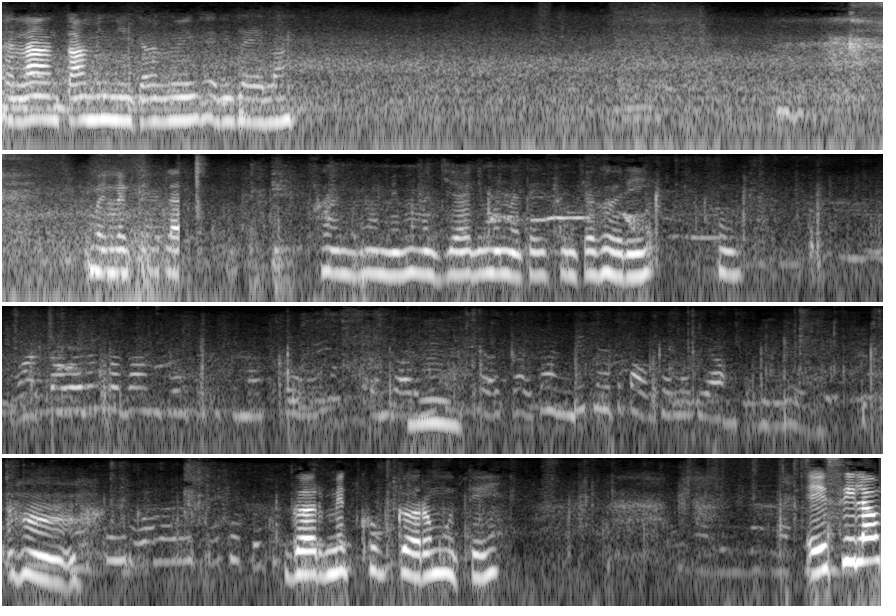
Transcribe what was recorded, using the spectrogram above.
चला आता आम्ही निघालोय घरी जायला. म्हणत मजा आली म्हणत आहे त्यांच्या घरी खूप वातावरण बघा आमच्या इथे किती मस्त आहे. पण गरमी किती असते. थंडीत नाही तर पावसाळ्यात या आमच्या घरी हां. गरमीत खूप गरम होते. ए सी लाव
